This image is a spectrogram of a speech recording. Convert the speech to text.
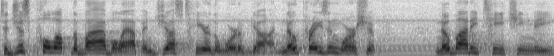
to just pull up the Bible app and just hear the Word of God. No praise and worship, nobody teaching me,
